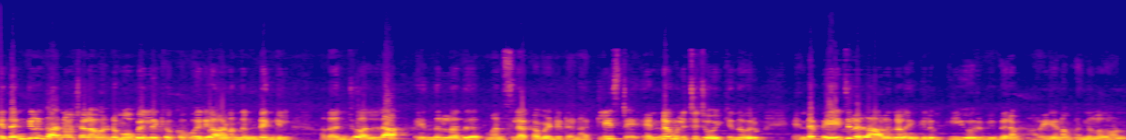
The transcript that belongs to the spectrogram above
ഏതെങ്കിലും കാരണവശാൽ അവരുടെ മൊബൈലിലേക്കൊക്കെ വരികയാണെന്നുണ്ടെങ്കിൽ അത് അഞ്ജു അല്ല എന്നുള്ളത് മനസ്സിലാക്കാൻ വേണ്ടിയിട്ടാണ്. അറ്റ്ലീസ്റ്റ് എന്നെ വിളിച്ച് ചോദിക്കുന്നവരും എന്റെ പേജിലുള്ള ആളുകളെങ്കിലും ഈ ഒരു വിവരം അറിയണം എന്നുള്ളതാണ്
